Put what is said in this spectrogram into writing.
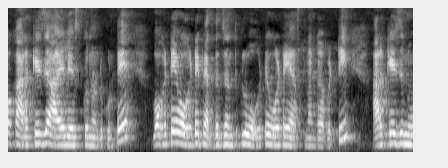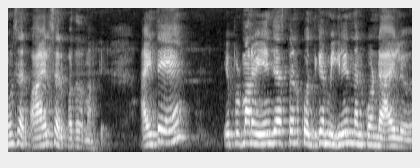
ఒక అర కేజీ ఆయిల్ వేసుకుని వండుకుంటే ఒకటే ఒకటే పెద్ద జంతువులు ఒకటే ఒకటే వేస్తున్నాం కాబట్టి అర కేజీ నూనె సరి ఆయిల్ సరిపోతుంది మనకి. అయితే ఇప్పుడు మనం ఏం చేస్తాం? కొద్దిగా మిగిలింది అనుకోండి ఆయిల్.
